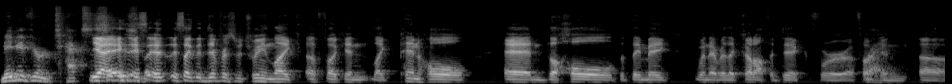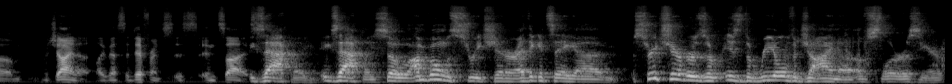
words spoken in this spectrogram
Maybe if you're in Texas, yeah, it it, is, it's but- it's it's like the difference between like a fucking like pinhole and the hole that they make whenever they cut off a dick for a fucking um, vagina. Like that's the difference is in size. Exactly, exactly. So I'm going with street shitter. I think it's a uh, street shitter is, a, is the real vagina of slurs here.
